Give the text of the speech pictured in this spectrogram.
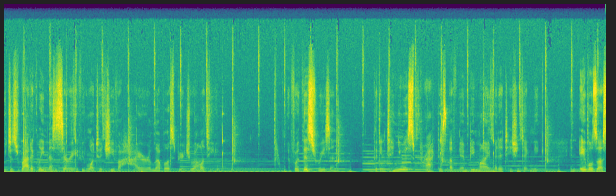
which is radically necessary if we want to achieve a higher level of spirituality. And for this reason, the continuous practice of empty mind meditation technique enables us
